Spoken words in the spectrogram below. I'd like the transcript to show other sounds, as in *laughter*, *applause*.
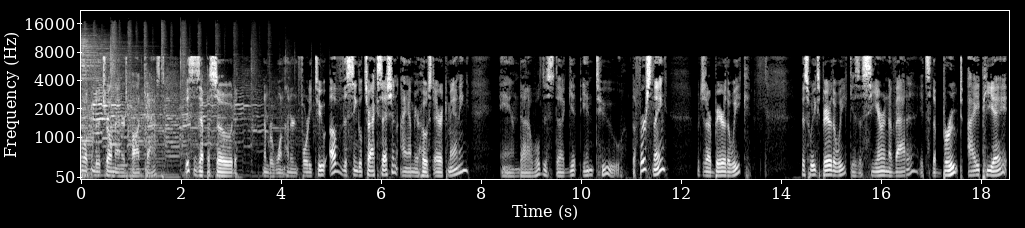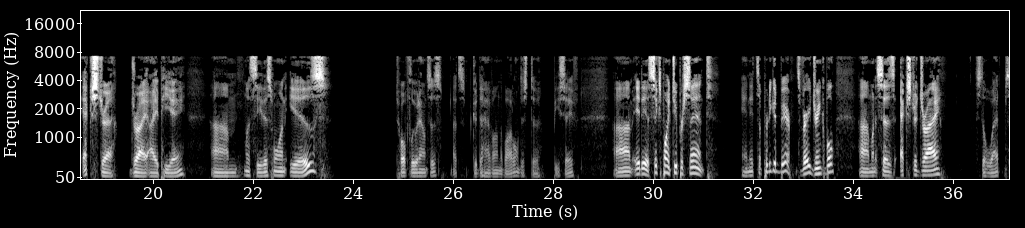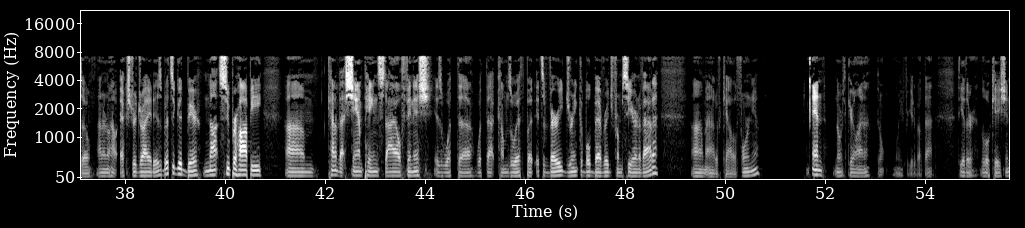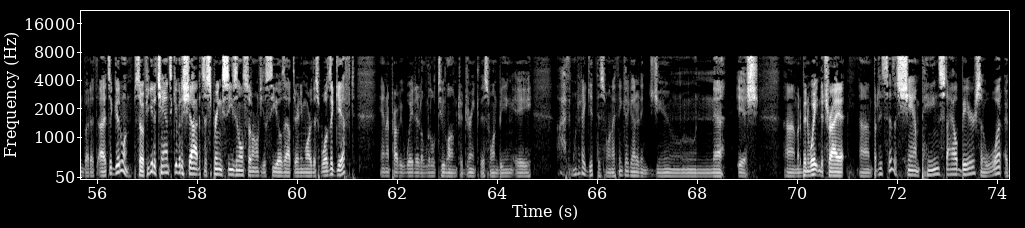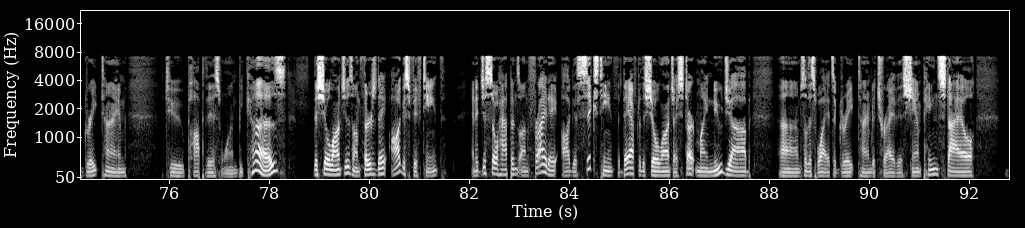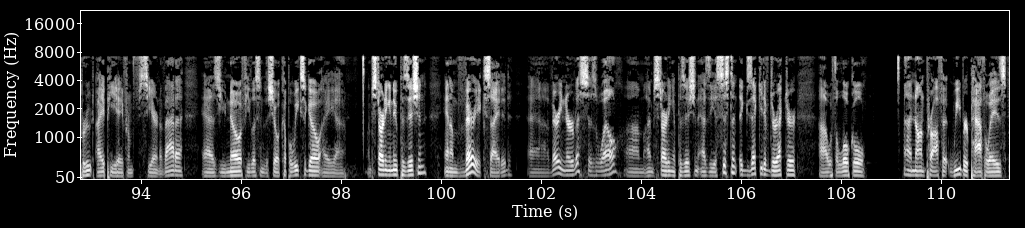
and welcome to the Trail Manners podcast. This is episode number 142 of the single track session. I am your host, Eric Manning, and uh, we'll just uh, get into the first thing, which is our beer of the week. This week's beer of the week is a Sierra Nevada. It's the Brut IPA, extra dry IPA. Um, let's see, this one is 12 fluid ounces. That's good to have on the bottle just to be safe. Um, it is 6.2%, and it's a pretty good beer. It's very drinkable. Um, when it says extra dry, still wet, so I don't know how extra dry it is, but it's a good beer. Not super hoppy. Um, kind of that champagne style finish is what the, what that comes with, but it's a very drinkable beverage from Sierra Nevada, um, out of California, and North Carolina. Don't let me forget about that the other location, but it, uh, it's a good one. So if you get a chance, give it a shot. It's a spring seasonal, so I don't know if you'll see those out there anymore. This was a gift, and I probably waited a little too long to drink this one. Being a, when did I get this one? I think I got it in June ish. Um, I've been waiting to try it, um, but it says a champagne style beer, so what a great time to pop this one because the show launches on Thursday, August 15th and it just so happens on Friday, August 16th, the day after the show launch, I start my new job. Um, so that's why it's a great time to try this champagne style brut IPA from Sierra Nevada. As you know, if you listened to the show a couple weeks ago, I, uh, I'm starting a new position and I'm very excited. Uh, very nervous as well. Um, I'm starting a position as the assistant executive director uh, with a local uh, nonprofit, Weber Pathways.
